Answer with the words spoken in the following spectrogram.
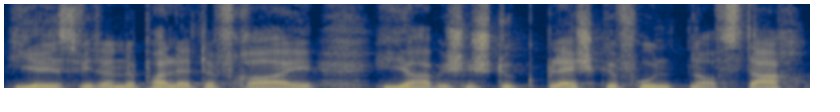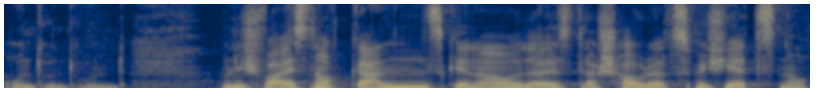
hier ist wieder eine Palette frei, hier habe ich ein Stück Blech gefunden aufs Dach und und und. Und ich weiß noch ganz genau, da, da schaudert es mich jetzt noch.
